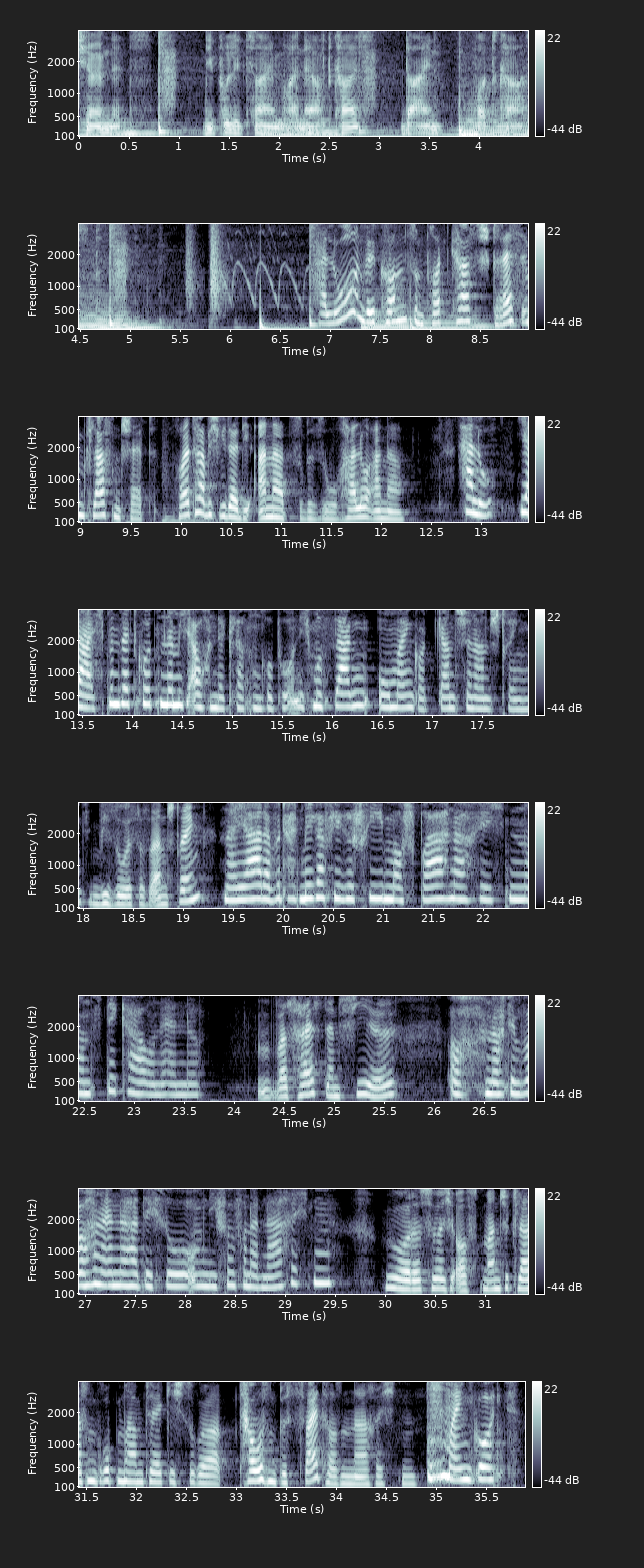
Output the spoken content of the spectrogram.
Sicher im Netz. Die Polizei im Rhein-Erft-Kreis. Dein Podcast. Hallo und willkommen zum Podcast Stress im Klassenchat. Heute habe ich wieder die Anna zu Besuch. Hallo Anna. Hallo. Ja, ich bin seit kurzem nämlich auch in der Klassengruppe und ich muss sagen, oh mein Gott, ganz schön anstrengend. Wieso ist das anstrengend? Naja, da wird halt mega viel geschrieben, auch Sprachnachrichten und Sticker ohne Ende. Was heißt denn viel? Och, nach dem Wochenende hatte ich so um die 500 Nachrichten. Ja, das höre ich oft. Manche Klassengruppen haben täglich sogar 1000 bis 2000 Nachrichten. Oh mein Gott.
